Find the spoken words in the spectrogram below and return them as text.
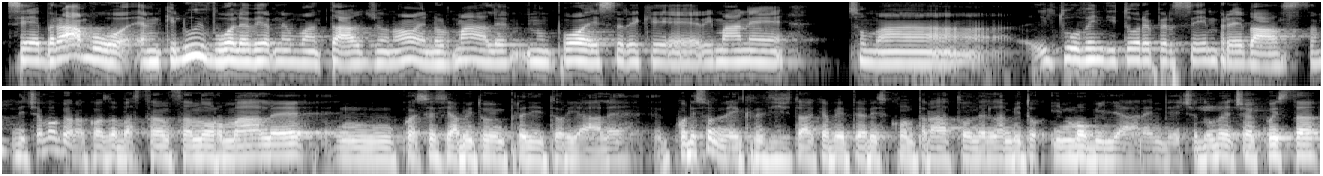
se è bravo, anche lui vuole averne un vantaggio, no? È normale, non può essere che rimane insomma, il tuo venditore per sempre e basta. Diciamo che è una cosa abbastanza normale in qualsiasi ambito imprenditoriale. Quali sono le criticità che avete riscontrato nell'ambito immobiliare invece, dove c'è questa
